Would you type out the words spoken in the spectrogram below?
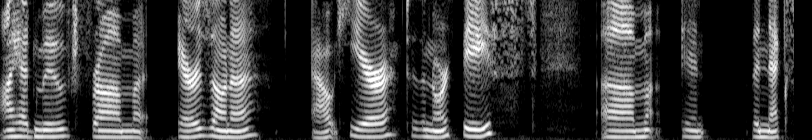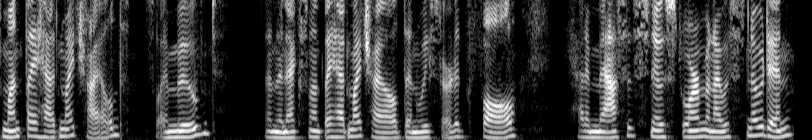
I had moved from arizona out here to the northeast um, in the next month i had my child. So i moved then the next month i had my child then we started the fall had a massive snowstorm and i was snowed in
